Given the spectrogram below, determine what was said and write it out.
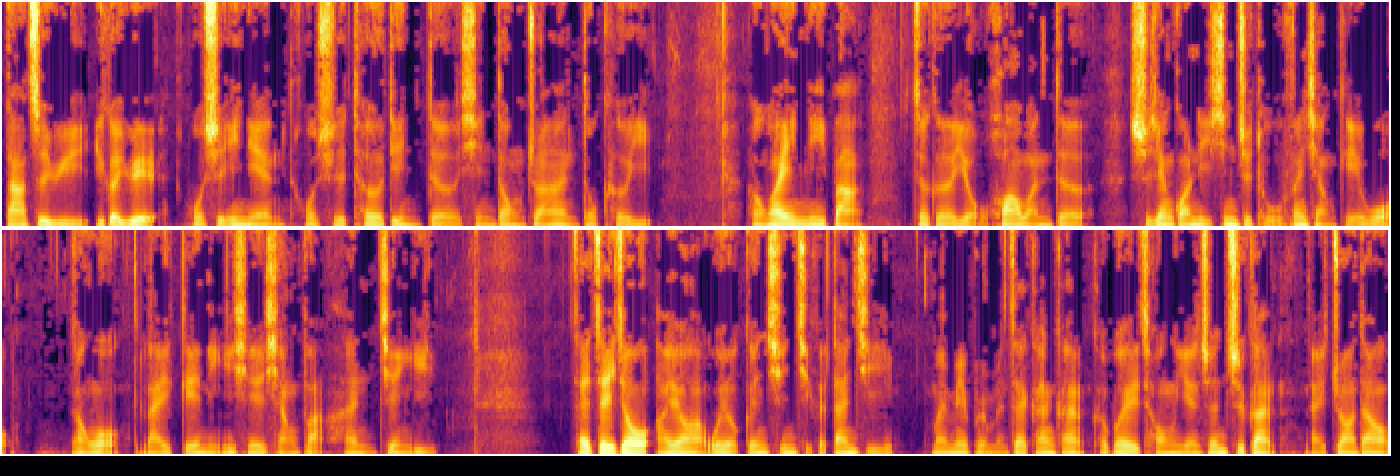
大至于一个月或是一年，或是特定的行动专案都可以。很欢迎你把这个有画完的时间管理心智图分享给我。让我来给你一些想法和建议。在这一周，哎呀，我有更新几个单集，MyMapper 们再看看可不可以从延伸枝干来抓到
